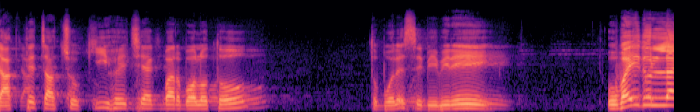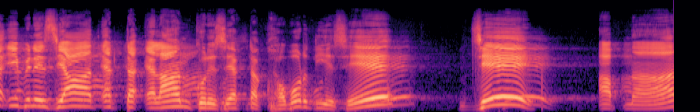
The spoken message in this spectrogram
জাগতে চাচ্ছ, কি হয়েছে একবার বলো তো? তো বলেছে, বিবি রে, উবাইদুল্লাহ ইবনে জিয়াদ একটা এলান করেছে, একটা খবর দিয়েছে যে আপনার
